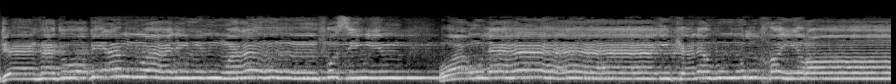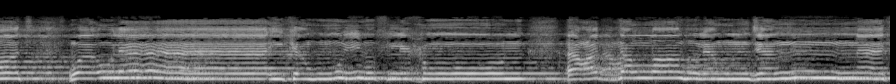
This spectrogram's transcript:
جاهدوا بأموالهم وأنفسهم وأولئك لهم الخيرات وأولئك هم المفلحون. أعد الله لهم جنات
